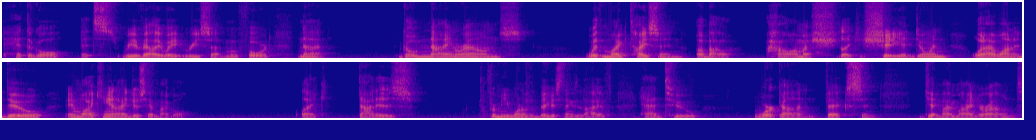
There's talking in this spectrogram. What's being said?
hit the goal, it's reevaluate, reset, move forward. Not go nine rounds with Mike Tyson about how I'm a sh- like shitty at doing what I want to do and why can't I just hit my goal? Like that is for me one of the biggest things that I've had to work on and fix and get my mind around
